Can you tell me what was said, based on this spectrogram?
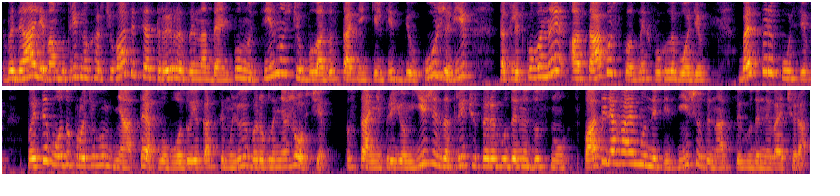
В ідеалі вам потрібно харчуватися три рази на день повноцінно, щоб була достатня кількість білку, жирів та клітковини, а також складних вуглеводів, без перекусів. Пити воду протягом дня, теплу воду, яка стимулює вироблення жовчі. Останній прийом їжі за 3-4 години до сну. Спати лягаємо не пізніше 11 години вечора.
